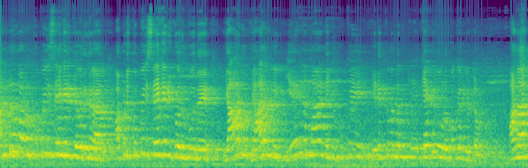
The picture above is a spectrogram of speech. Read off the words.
அன்றும் அவன் குப்பையை சேகரிக்க வருகிறாள். அப்படி குப்பையை சேகரிக்க வரும்போது யாரும் யாரும் ஏனமா இன்னைக்கு குப்பையை எடுக்க வந்து கேட்கறது ஒரு பக்கம் இருக்கட்டும். ஆனால்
